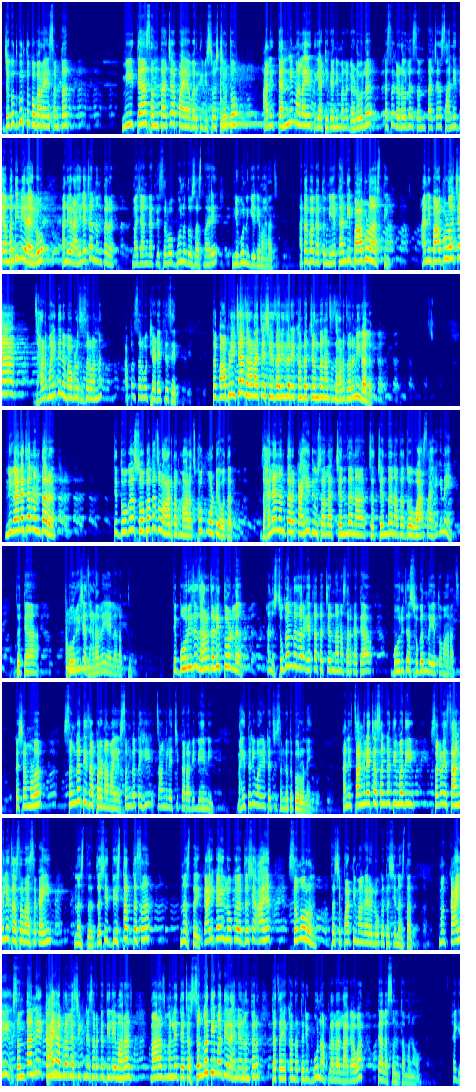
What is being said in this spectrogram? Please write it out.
जगद्गुरु तुकोबाराय सांगतात मी त्या संताच्या पायावरती विश्वास ठेवतो आणि त्यांनी मला या ठिकाणी मला घडवलं. कसं घडवलं? संताच्या सानिध्यामध्ये मी राहिलो आणि राहिल्याच्या नंतर माझ्या अंगातले सर्व गुणदोष असणारे निघून गेले महाराज. आता बघा तुम्ही एखादी बाबुळ असती आणि बाबुळच्या झाड माहिती आहे ना बाबुळचं सर्वांना? आपण सर्व खेड्यातलेच आहेत. तर बाबळीच्या झाडाच्या शेजारी जर एखादं चंदनाचं झाड जर निघालं निघाल्याच्या नंतर ते दोघं सोबतच वाढतात महाराज खूप मोठे होतात. झाल्यानंतर काही दिवसाला चंदनाचा चंदनाचा जो वास आहे की नाही तो त्या बोरीच्या झाडाला यायला लागतो. ते बोरीचं झाड जरी तोडलं आणि सुगंध जर घेतला तर चंदनासारखा त्या बोरीचा सुगंध येतो महाराज. कशामुळं? संगतीचा परिणाम आहे. संगत ही चांगल्याची करावी नेहमी. नाहीतरी वाईटाची संगत करू नये. आणि चांगल्याच्या संगतीमध्ये सगळे चांगलेच असतात असं काही नसतं. जसे दिसतात तसं नसतंय. काही काही लोक जसे आहेत समोरून तसे पाठीमागारे लोक तसे नसतात. मग काही संतांनी काय आपल्याला शिकण्यासारखं दिले महाराज? महाराज म्हणले त्याच्या संगतीमध्ये राहिल्यानंतर त्याचा एखादा तरी गुण आपल्याला लागावा त्याला संत म्हणावं. है की नाही?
